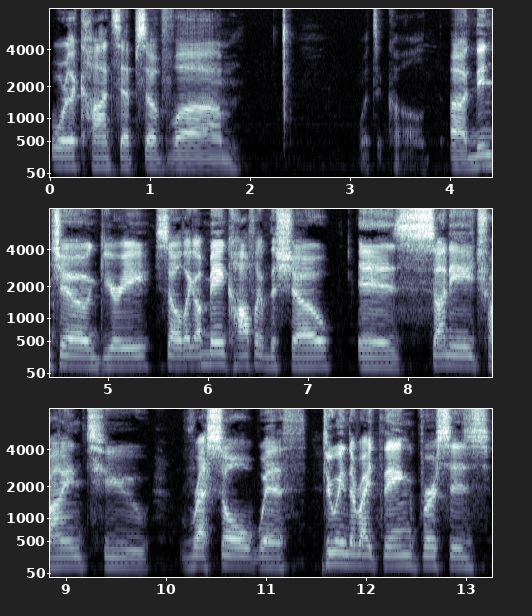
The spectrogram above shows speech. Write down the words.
or the concepts of um, what's it called? Uh, Ninjo and Giri. So, like a main conflict of the show is Sunny trying to wrestle with doing the right thing versus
